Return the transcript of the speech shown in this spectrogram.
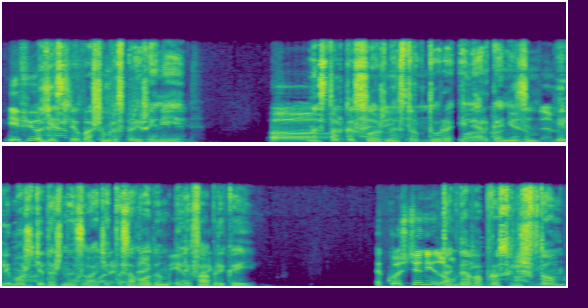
Если в вашем распоряжении настолько сложная структура или организм, или можете даже называть это заводом или фабрикой, тогда вопрос лишь в том,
